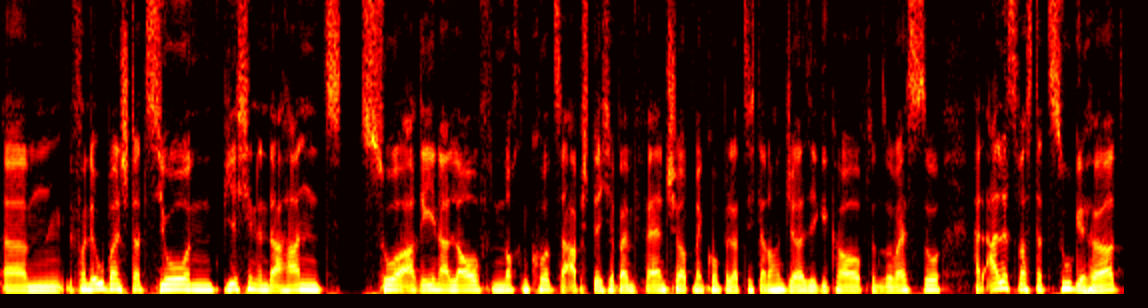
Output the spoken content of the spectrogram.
ähm, von der U-Bahn-Station, Bierchen in der Hand, zur Arena laufen, noch ein kurzer Abstecher beim Fanshop, mein Kumpel hat sich da noch ein Jersey gekauft und so, weißt du, so, hat alles, was dazugehört,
